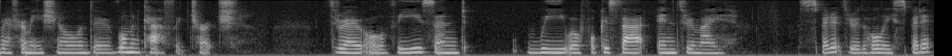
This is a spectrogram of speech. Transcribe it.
Reformational and the Roman Catholic Church throughout all of these, and we will focus that in through my Spirit, through the Holy Spirit,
